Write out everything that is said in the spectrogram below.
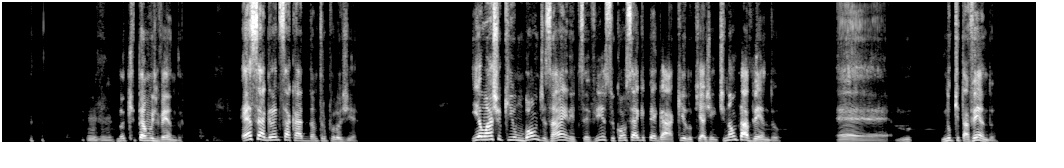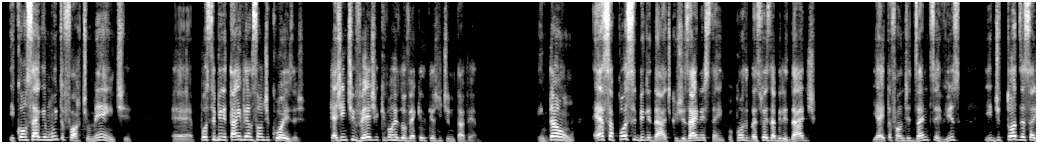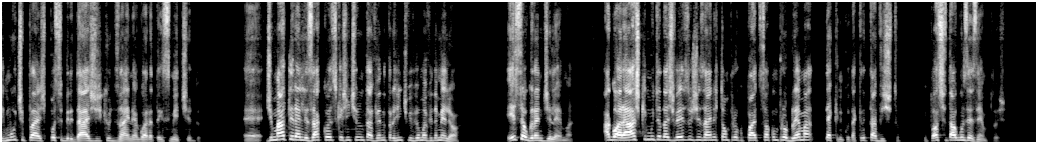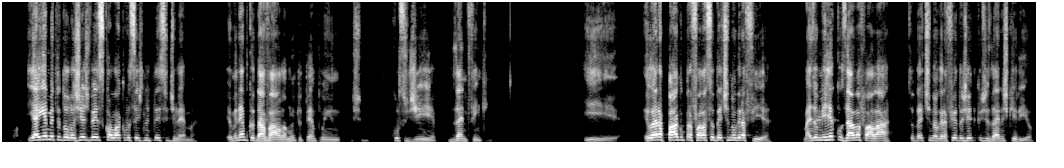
Uhum. no que estamos vendo. Essa é a grande sacada da antropologia. E eu acho que um bom design de serviço consegue pegar aquilo que a gente não está vendo é, no que está vendo e consegue muito fortemente é, possibilitar a invenção de coisas que a gente veja que vão resolver aquilo que a gente não está vendo. Então, uhum. essa possibilidade que os designers têm por conta das suas habilidades, e aí está falando de design de serviço, e de todas essas múltiplas possibilidades que o design agora tem se metido. É, de materializar coisas que a gente não está vendo para a gente viver uma vida melhor. Esse é o grande dilema. Agora, acho que muitas das vezes os designers estão preocupados só com o problema técnico, daquilo que está visto. E posso te dar alguns exemplos. E aí a metodologia, às vezes, coloca vocês nesse dilema. Eu me lembro que eu dava uhum. aula há muito tempo em curso de design thinking. E eu era pago para falar sobre etnografia, mas eu me recusava a falar sobre a etnografia do jeito que os designers queriam.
